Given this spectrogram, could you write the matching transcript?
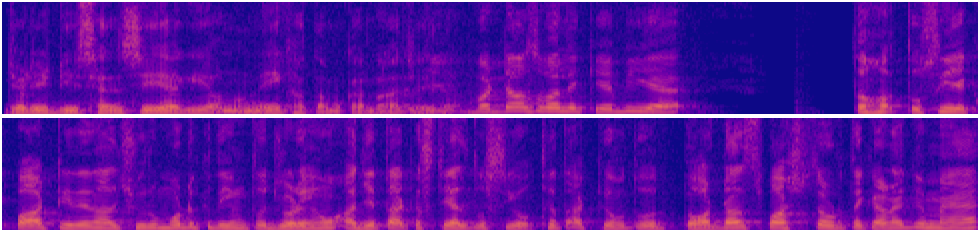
ਜਿਹੜੀ ਡੀਸੈਂਸੀ ਹੈਗੀ ਆ ਉਹਨੂੰ ਨਹੀਂ ਖਤਮ ਕਰਨਾ ਚਾਹੀਦਾ। ਵੱਡਾ ਸਵਾਲ ਇਹ ਵੀ ਹੈ ਤੁਹ- ਤੁਸੀਂ ਇੱਕ ਪਾਰਟੀ ਦੇ ਨਾਲ ਸ਼ੁਰੂ ਮੁੱਢ ਕਦੀਮ ਤੋਂ ਜੁੜੇ ਹੋ ਅਜੇ ਤੱਕ ਸਟਿਲ ਤੁਸੀਂ ਉੱਥੇ ਤੱਕ ਕਿਉਂ? ਤੁ- ਤੁਹਾਡਾ ਸਪਸ਼ਟ ਤੌਰ ਤੇ ਕਹਿਣਾ ਕਿ ਮੈਂ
